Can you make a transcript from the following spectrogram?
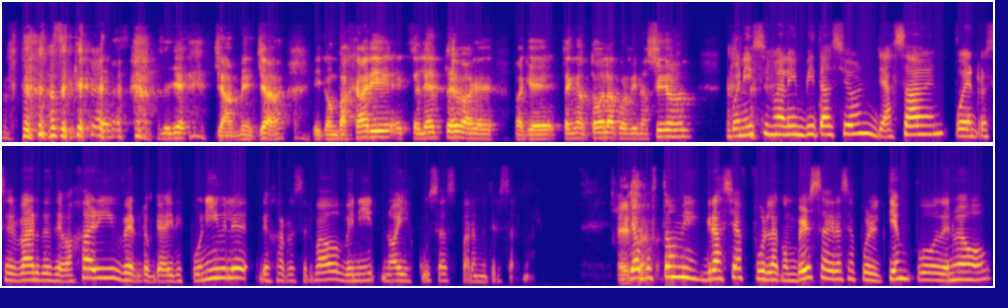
así, que, llame ya. Y con Bajari, excelente para que, para que tengan toda la coordinación. Buenísima la invitación, ya saben, pueden reservar desde Bajari, ver lo que hay disponible, dejar reservado, venir, no hay excusas para meterse al mar. Ya pues Tommy, gracias por la conversa, gracias por el tiempo de nuevo.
